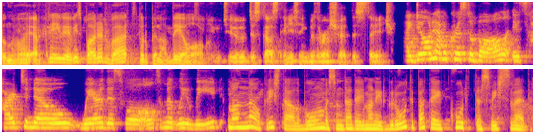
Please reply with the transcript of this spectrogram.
un vai ar Krieviju vispār ir vērts turpināt dialogu? Man nav kristāla bumbas, un tādēļ man ir grūti pateikt, kur tas viss ved.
